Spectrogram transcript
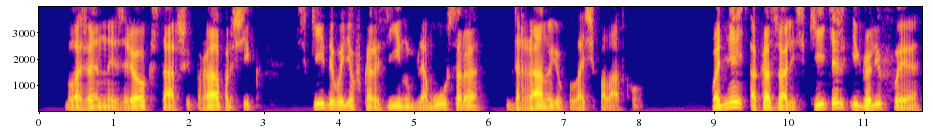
— блаженно изрек старший прапорщик, скидывая в корзину для мусора драную плащ-палатку. Под ней оказались китель и галифе,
